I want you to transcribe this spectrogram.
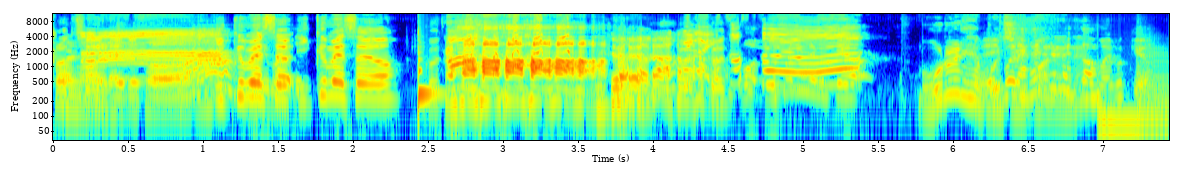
그렇지 아. 입금했어요 입금했어요 good. 우리가 어, 있었어요. 뭐를 해보지 이번에 이번에는? 한번 해볼게요.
